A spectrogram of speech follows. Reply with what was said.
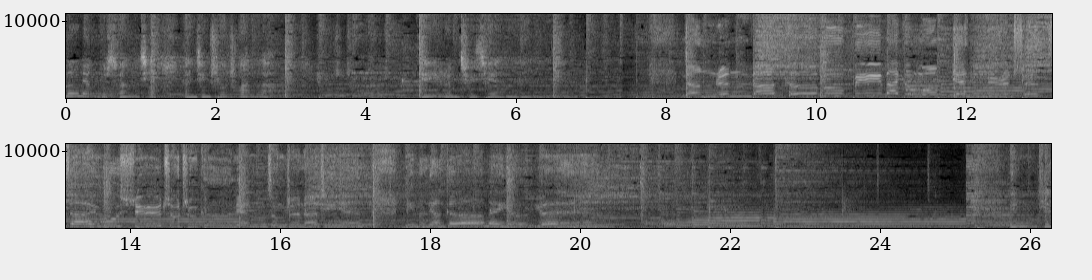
了，两不相欠。感情说穿了，一人去捡。男人大可个没有缘。阴天，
